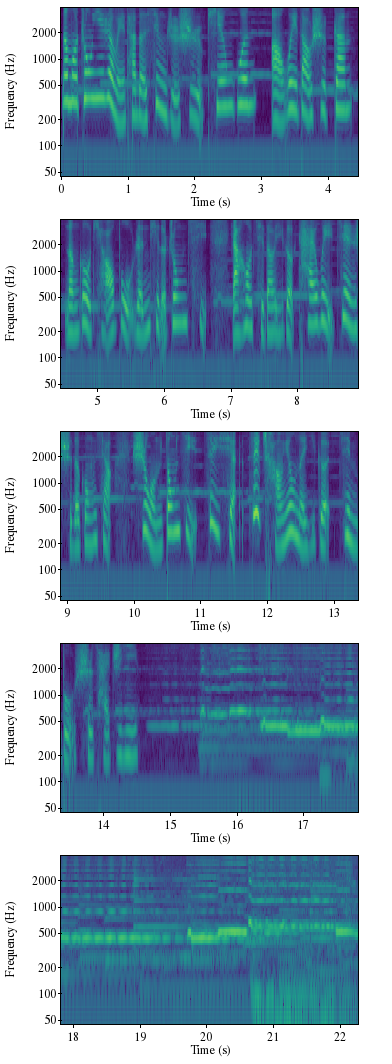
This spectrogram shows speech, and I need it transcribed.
那么中医认为它的性质是偏温啊，味道是甘，能够调补人体的中气，然后起到一个开胃健食的功效，是我们冬季最选最常用的一个进补食材之一。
